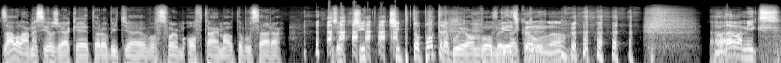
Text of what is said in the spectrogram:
Zavoláme si ho, že aké je to robiť eh, vo svojom off-time autobusára. že či, či to potrebuje on S vôbec. Gečkom, akože. no. No dávam X.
